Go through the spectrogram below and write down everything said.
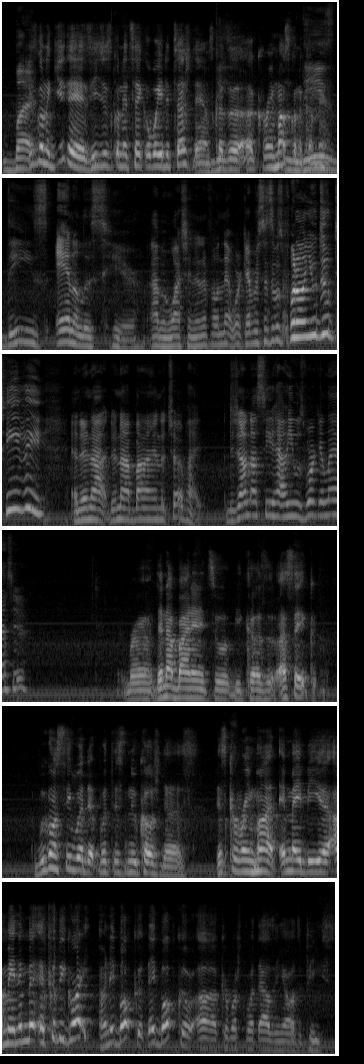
But He's gonna get his. He's just gonna take away the touchdowns because uh, Kareem Hunt's gonna come these in. these analysts here, I've been watching NFL Network ever since it was put on YouTube TV, and they're not they're not buying the Chubb hype. Did y'all not see how he was working last year? Bruh, they're not buying into it because I say we're gonna see what the, what this new coach does. This Kareem Hunt, it may be. Uh, I mean, it, may, it could be great. I mean, they both could. They both could uh, could rush for a thousand yards apiece.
